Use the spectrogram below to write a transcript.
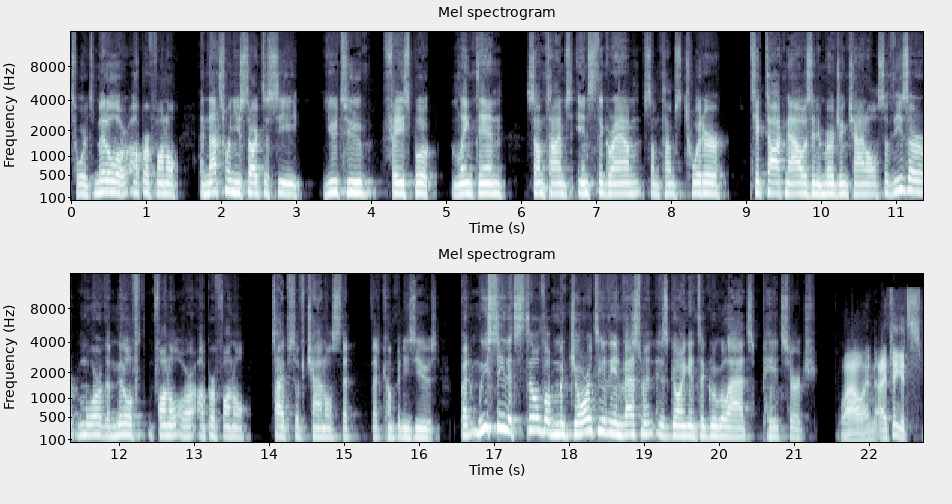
towards middle or upper funnel. And that's when you start to see YouTube, Facebook, LinkedIn, sometimes Instagram, sometimes Twitter. TikTok now is an emerging channel. So these are more of the middle funnel or upper funnel types of channels that, that companies use. But we see that still the majority of the investment is going into Google Ads, paid search. Wow. And I think it's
